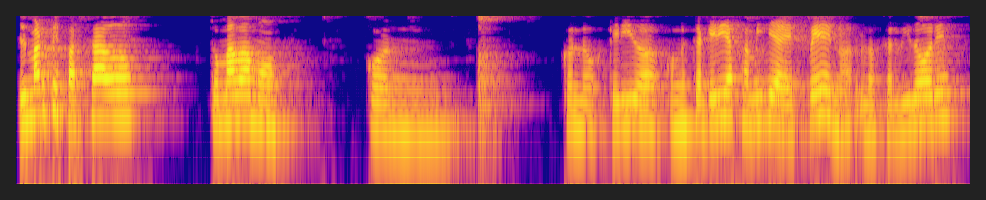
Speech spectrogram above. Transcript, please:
El martes pasado tomábamos con, con, nuestra querida familia de fe, los servidores,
